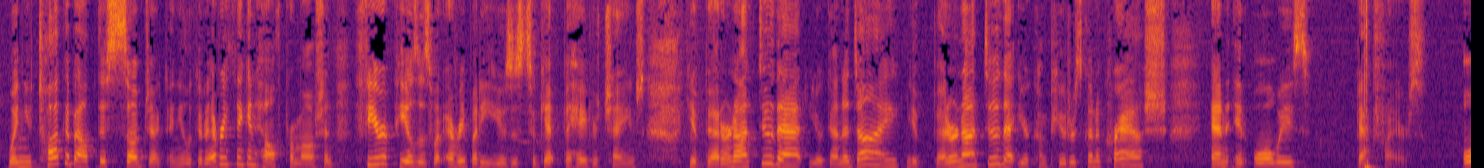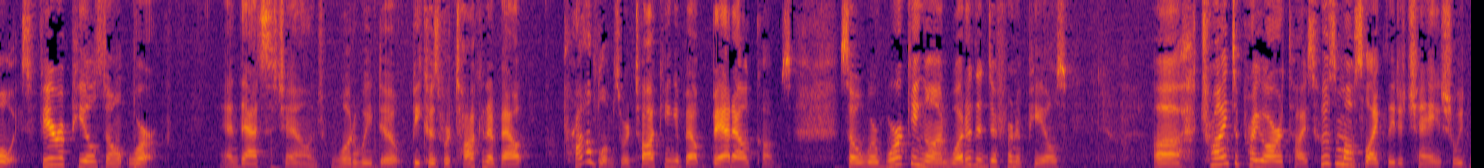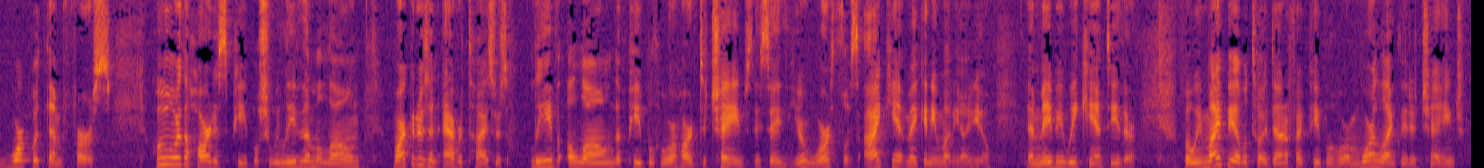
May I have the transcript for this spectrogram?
When you talk about this subject and you look at everything in health promotion, fear appeals is what everybody uses to get behavior changed. You better not do that, you're going to die. You better not do that, your computer's going to crash. And it always backfires. Always. Fear appeals don't work. And that's the challenge. What do we do? Because we're talking about problems, we're talking about bad outcomes. So we're working on what are the different appeals, uh, trying to prioritize who's most likely to change. Should we work with them first? Who are the hardest people? Should we leave them alone? Marketers and advertisers leave alone the people who are hard to change. They say, You're worthless. I can't make any money on you. And maybe we can't either. But we might be able to identify people who are more likely to change.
